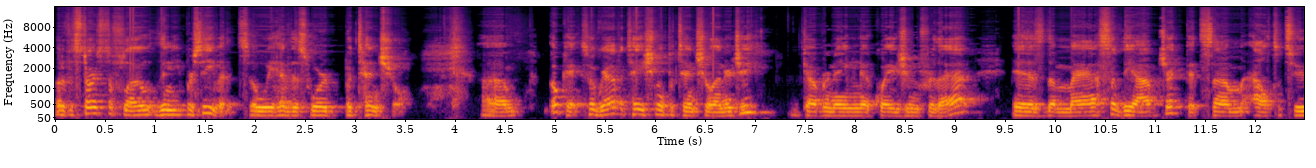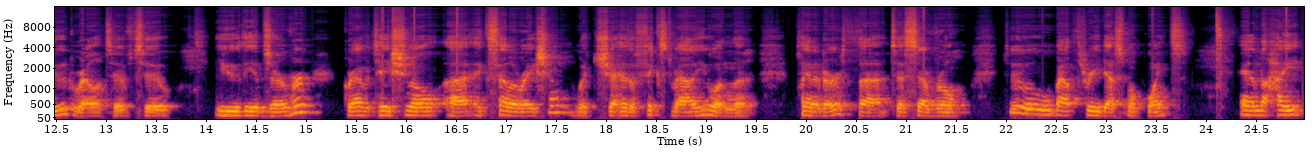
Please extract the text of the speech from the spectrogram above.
But if it starts to flow, then you perceive it. So we have this word potential. Um, okay, so gravitational potential energy, governing equation for that is the mass of the object at some altitude relative to you, the observer, gravitational uh, acceleration, which has a fixed value on the planet Earth uh, to several, to about three decimal points, and the height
